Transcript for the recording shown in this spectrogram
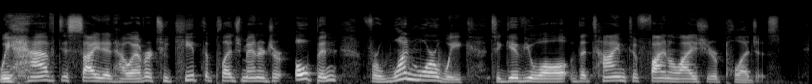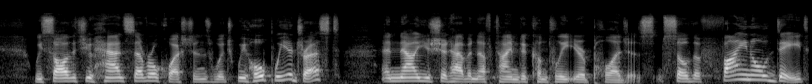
We have decided, however, to keep the Pledge Manager open for one more week to give you all the time to finalize your pledges. We saw that you had several questions, which we hope we addressed, and now you should have enough time to complete your pledges. So the final date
